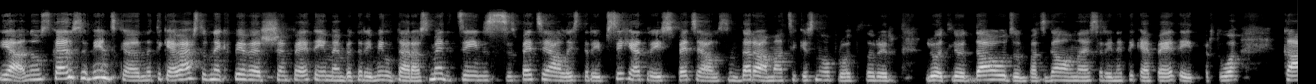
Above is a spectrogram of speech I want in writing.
Jā, nu skaidrs ir viens, ka ne tikai vēsturnieki pievērš šiem pētījumiem, bet arī militārās medicīnas speciālisti, arī psihiatrijas speciālisti un darāmā, cik es noprotu, tur ir ļoti, ļoti daudz un pats galvenais arī ne tikai pētīt par to, kā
